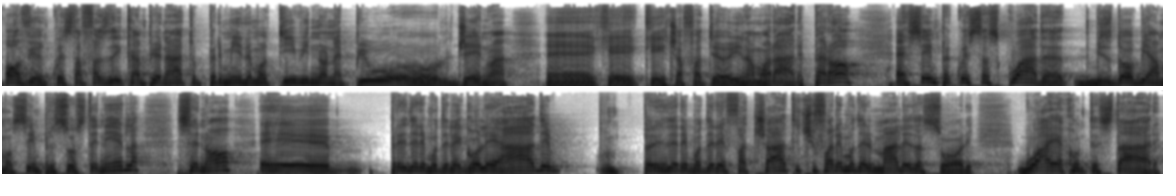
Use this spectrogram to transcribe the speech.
Ovvio, in questa fase di campionato, per mille motivi, non è più il Genoa eh, che, che, ci ha fatto innamorare, però è sempre questa squadra, dobbiamo sempre sostenerla, se no eh, prenderemo delle goleade prenderemo delle facciate, ci faremo del male da soli. Guai a contestare.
